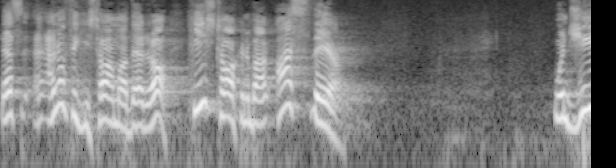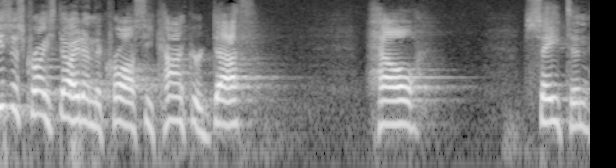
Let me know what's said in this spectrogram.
That's, I don't think he's talking about that at all. He's talking about us there. When Jesus Christ died on the cross, he conquered death, hell, Satan,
